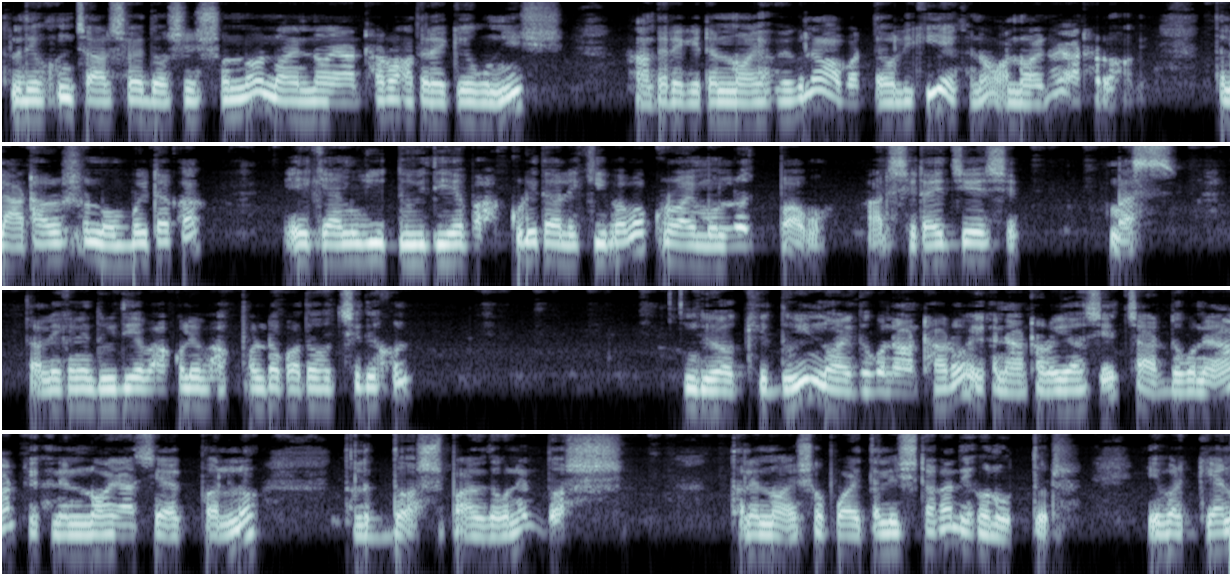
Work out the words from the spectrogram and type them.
তাহলে দেখুন চার ছয় দশের শূন্য, নয় নয় আঠারো হাতে রেখে উনিশ। হাতে রেখে এটা নয় হয়ে গেলো আবার তাহলে কি? এখানে নয় নয় আঠারো হবে। তাহলে আঠারোশো নব্বই টাকা, একে আমি যদি দুই দিয়ে ভাগ করি তাহলে কি পাবো? ক্রয় মূল্য পাবো। আর সেটাই চেয়েছে বাস তাহলে এখানে দুই দিয়ে ভাগ করলে ভাগফলটা কত হচ্ছে দেখুন? দুই অক্ষে দুই, নয় দুগুণে আঠারো, এখানে আঠারোই আছে, চার দুগুণে আট, এখানে নয় আছে এক পারল, তাহলে দশ, পাঁচ দুগুণে দশ। তাহলে নয়শো পঁয়তাল্লিশ টাকা দেখুন উত্তর। এবার কেন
